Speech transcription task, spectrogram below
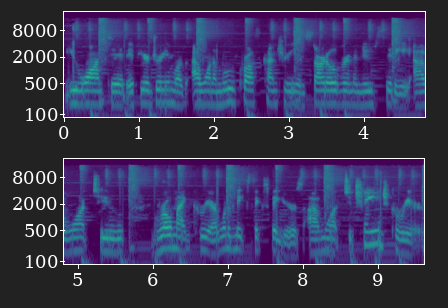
you wanted, if your dream was, I want to move cross country and start over in a new city. I want to grow my career. I want to make six figures. I want to change careers.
